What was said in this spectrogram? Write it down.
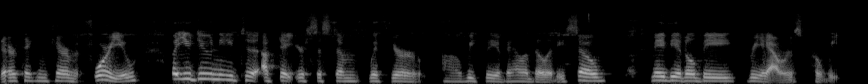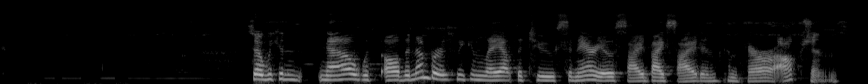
they're taking care of it for you, but you do need to update your system with your uh, weekly availability. So maybe it'll be three hours per week. So we can now, with all the numbers, we can lay out the two scenarios side by side and compare our options.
